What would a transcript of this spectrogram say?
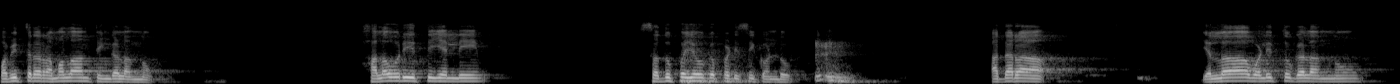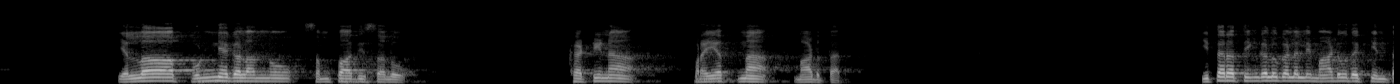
ಪವಿತ್ರ ರಮಲಾನ್ ತಿಂಗಳನ್ನು ಹಲವು ರೀತಿಯಲ್ಲಿ ಸದುಪಯೋಗಪಡಿಸಿಕೊಂಡು, ಅದರ ಎಲ್ಲ ಒಳಿತುಗಳನ್ನು ಎಲ್ಲ ಪುಣ್ಯಗಳನ್ನು ಸಂಪಾದಿಸಲು ಕಠಿಣ ಪ್ರಯತ್ನ ಮಾಡುತ್ತಾರೆ. ಇತರ ತಿಂಗಳುಗಳಲ್ಲಿ ಮಾಡುವುದಕ್ಕಿಂತ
